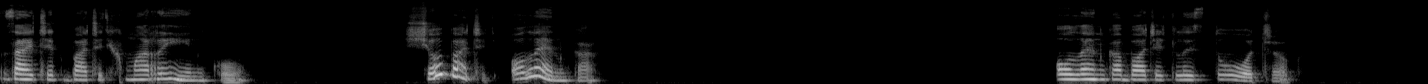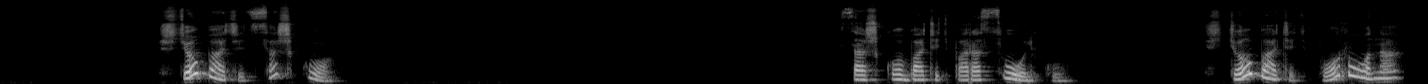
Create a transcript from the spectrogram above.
Зайчик бачить хмаринку. Що бачить Оленка? Оленка бачить листочок. Що бачить Сашко? Сашко бачить парасольку. Що бачить ворона?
